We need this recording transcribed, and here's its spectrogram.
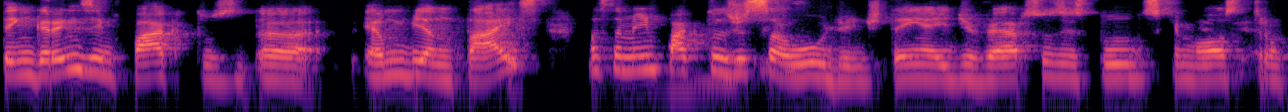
tem grandes impactos uh, ambientais, mas também impactos de saúde. A gente tem aí diversos estudos que mostram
